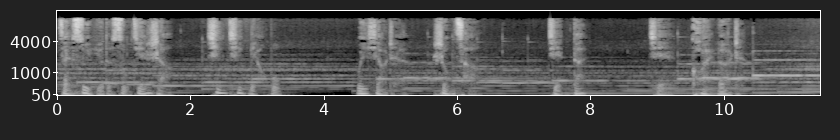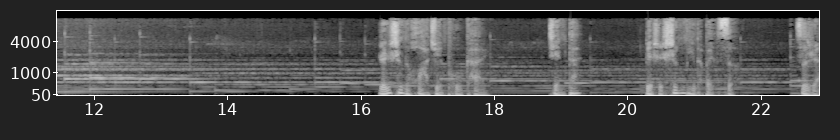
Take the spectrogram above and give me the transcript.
在岁月的素笺上，轻轻描摹，微笑着收藏，简单且快乐着。人生的画卷铺开，简单，便是生命的本色，自然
